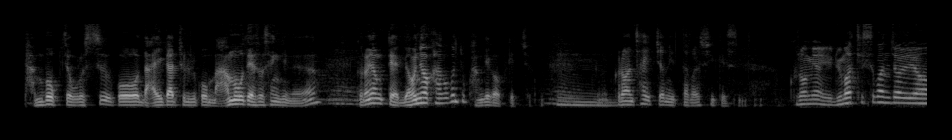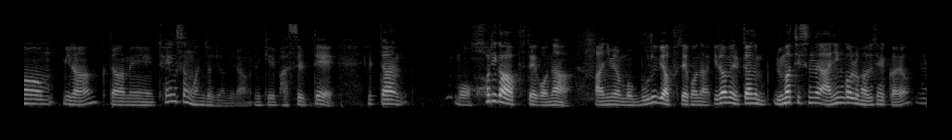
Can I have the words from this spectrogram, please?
반복적으로 쓰고 나이가 들고 마모돼서 생기는 네. 그런 형태 면역하고는 좀 관계가 없겠죠. 음. 그런 차이점이 있다고 할 수 있겠습니다. 그러면 이 류마티스 관절염이랑 그 다음에 퇴행성 관절염이랑 이렇게 봤을 때 일단 뭐 허리가 아프대거나 아니면 뭐 무릎이 아프대거나 이러면 일단은 류마티스는 아닌 걸로 봐도 될까요? 네.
